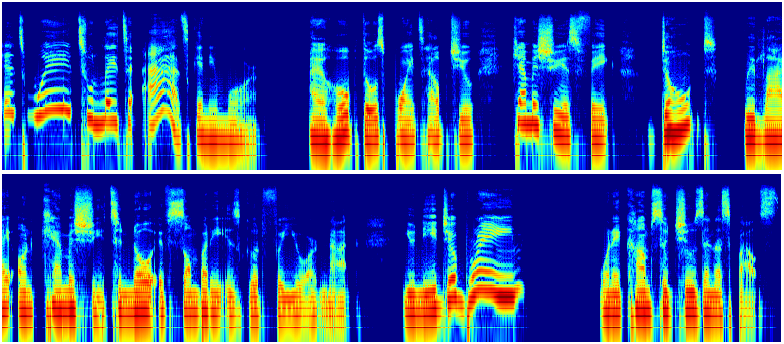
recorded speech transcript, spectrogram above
It's way too late to ask anymore. I hope those points helped you. Chemistry is fake. Don't rely on chemistry to know if somebody is good for you or not. You need your brain when it comes to choosing a spouse.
